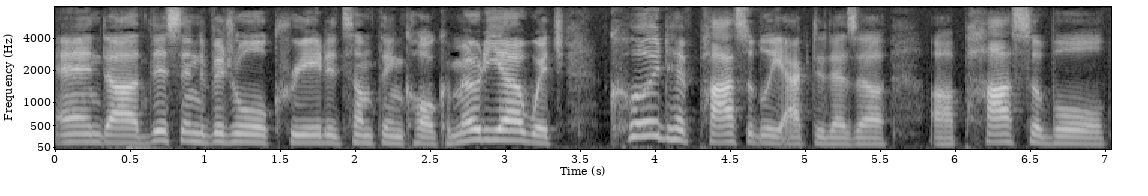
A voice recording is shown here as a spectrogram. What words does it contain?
And uh, this individual created something called Komodia, which could have possibly acted as a, a possible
